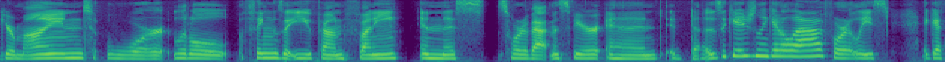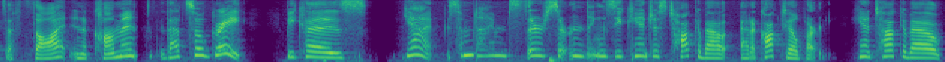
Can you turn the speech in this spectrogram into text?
your mind or little things that you found funny in this sort of atmosphere, and it does occasionally get a laugh, or at least it gets a thought and a comment, that's so great because, yeah, sometimes there's certain things you can't just talk about at a cocktail party. You can't talk about,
